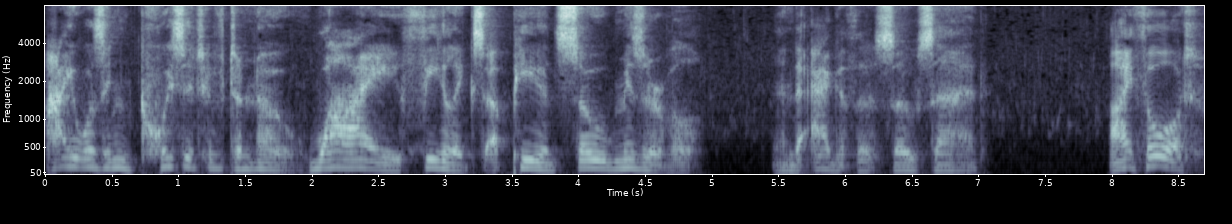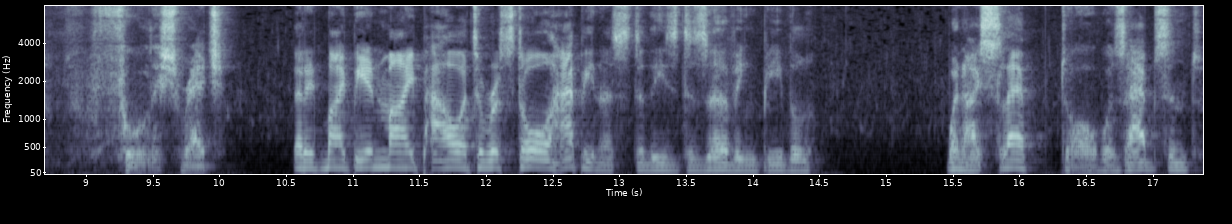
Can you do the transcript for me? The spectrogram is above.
I was inquisitive to know why Felix appeared so miserable and Agatha so sad. I thought, foolish wretch, that it might be in my power to restore happiness to these deserving people. When I slept or was absent,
